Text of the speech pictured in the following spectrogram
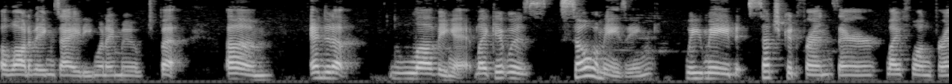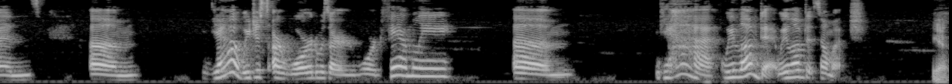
a lot of anxiety when I moved, but um, ended up loving it. Like it was so amazing. We made such good friends there, lifelong friends. Um, yeah, we just our ward was our ward family. Um, yeah, we loved it. We loved it so much. Yeah,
